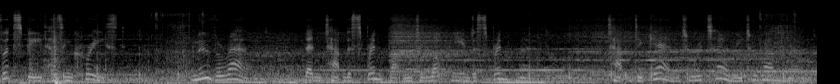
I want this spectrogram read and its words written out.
Foot speed has increased. Move around, then tap the sprint button to lock me into sprint mode. Tap it again to return me to run mode.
